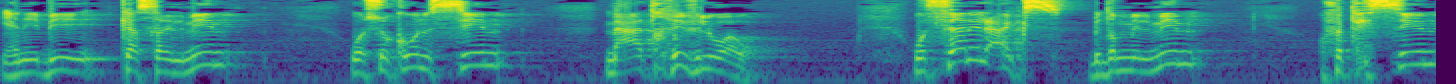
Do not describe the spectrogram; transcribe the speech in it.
يعني بكسر الميم وسكون السين مع تخفيف الواو. والثاني العكس بضم الميم وفتح السين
